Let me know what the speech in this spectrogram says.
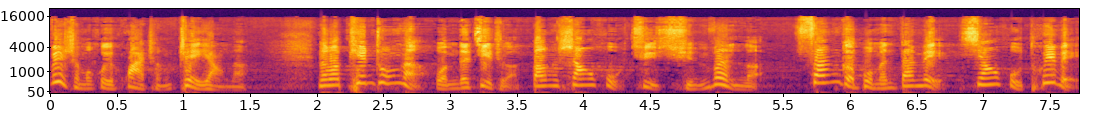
为什么会画成这样呢？那么片中呢，我们的记者帮商户去询问了三个部门单位，相互推诿。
